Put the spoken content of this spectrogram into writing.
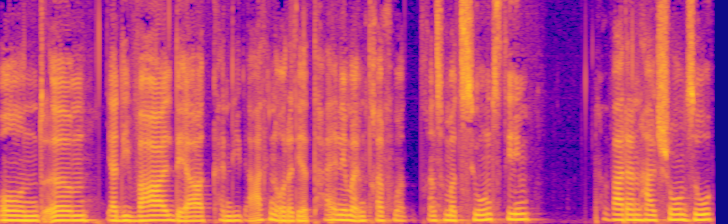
Und ähm, ja, die Wahl der Kandidaten oder der Teilnehmer im Transformationsteam war dann halt schon so,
